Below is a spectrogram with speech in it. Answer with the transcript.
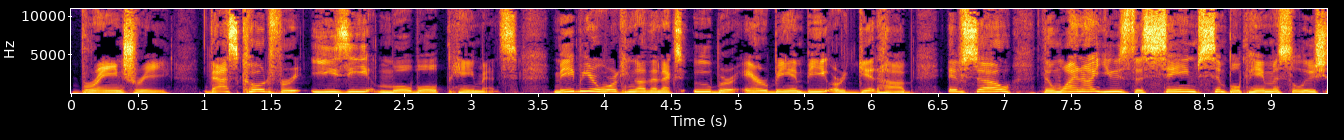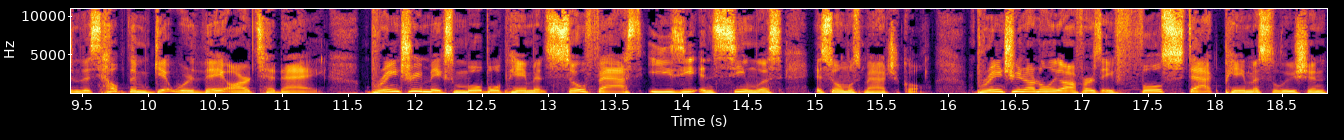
Braintree. That's code for easy mobile payments. Maybe you're working on the next Uber, Airbnb, or GitHub. If so, then why not use the same simple payment solution that's helped them get where they are today? Braintree makes mobile payments so fast, easy, and seamless, it's almost magical. Braintree not only offers a full stack payment solution,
